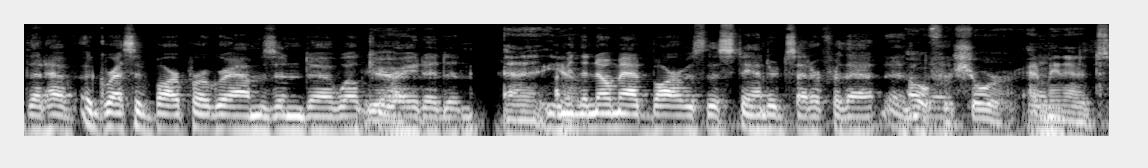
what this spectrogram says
that have aggressive bar programs and uh, well curated. And and, you I mean, the Nomad Bar was the standard setter for that. And, Oh, uh, for sure. I mean, and it's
